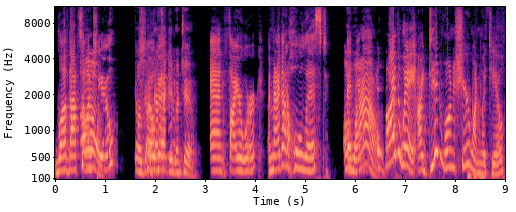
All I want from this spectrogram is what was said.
love that song Oh, too Oh, So God, that's a good. good one too. And firework i mean i got a whole list Oh, And- wow. And by the way, I did want to share one with you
